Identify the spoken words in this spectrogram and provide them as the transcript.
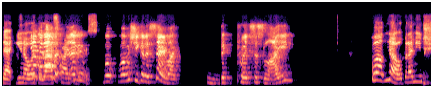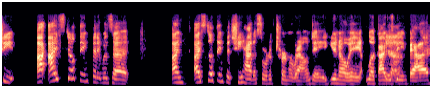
that, you know, yeah, at the last was, five I years. Mean, what, what was she gonna say? Like the princess lying? Well, no, but I mean, she, I, I still think that it was a, I'm, I still think that she had a sort of turnaround, a, you know, a look, I was being bad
